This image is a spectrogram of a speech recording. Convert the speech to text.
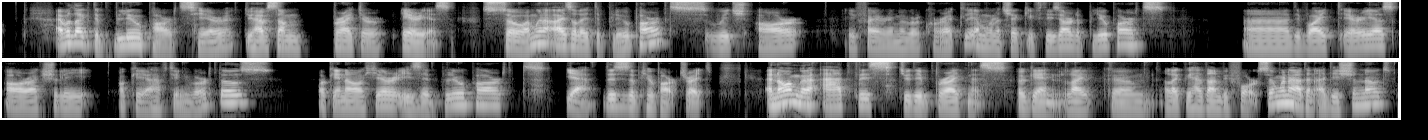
I would like the blue parts here to have some brighter areas. So I'm going to isolate the blue parts, which are, if I remember correctly, I'm going to check if these are the blue parts. Uh, the white areas are actually, okay, I have to invert those. Okay, now here is a blue part. Yeah, this is a blue part, right? And now I'm to add this to the brightness again, like, um, like we have done before. So I'm to add an addition node,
